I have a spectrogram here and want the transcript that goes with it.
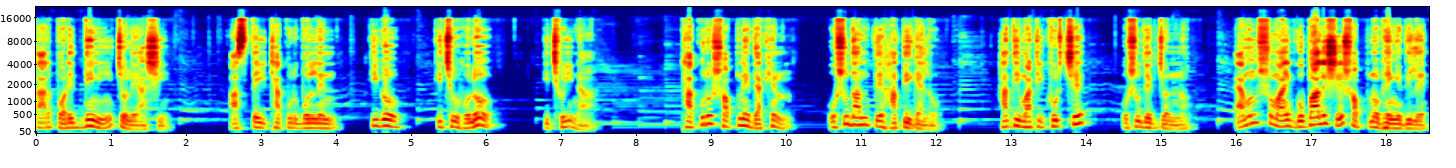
তার পরের দিনই চলে আসি। আসতেই ঠাকুর বললেন, কি গো, কিছু হলো? কিছুই না। ঠাকুরও স্বপ্নে দেখেন, ওষুধ আনতে হাতি গেল। হাতি মাটি খুঁড়ছে ওষুধের জন্য। এমন সময় গোপাল এসে স্বপ্ন ভেঙে দিলে।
